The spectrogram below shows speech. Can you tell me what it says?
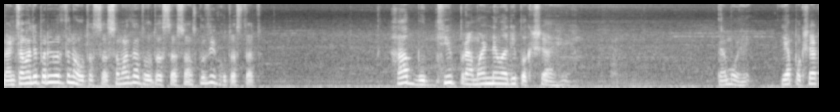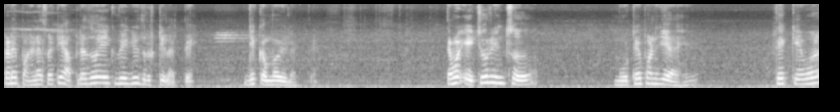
माणसामध्ये परिवर्तन होत असतात समाजात होत असतात सांस्कृतिक होत असतात. हा बुद्धी प्रामाण्यवादी पक्ष आहे. त्यामुळे या पक्षाकडे पाहण्यासाठी आपल्याजवळ एक वेगळी दृष्टी लागते जी कमवावी लागते. त्यामुळे येचुरींचं मोठेपण जे आहे ते केवळ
